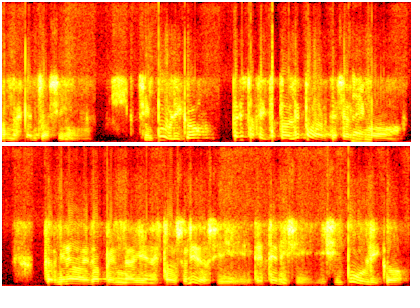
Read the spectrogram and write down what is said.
en las canchas sin, sin público, pero esto afecta a todo el deporte, es el mismo terminó el Open ahí en Estados Unidos y de tenis y, sin público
